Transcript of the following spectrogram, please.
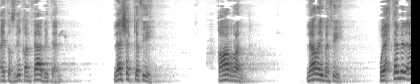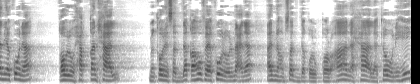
أي تصديقا ثابتا لا شك فيه. قارا لا ريب فيه ويحتمل أن يكون قوله حقا حال من قوله صدقه فيكون المعنى أنهم صدقوا القرآن حال كونه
